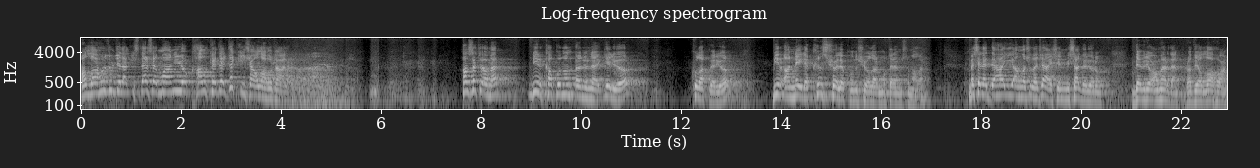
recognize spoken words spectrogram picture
Allahu Zülcelal isterse mani yok, halk edecek inşallahü teala. Hazreti Ömer bir kapının önüne geliyor, kulak veriyor. Bir anne ile kız şöyle konuşuyorlar muhterem Müslümanlar. Mesele daha iyi anlaşılacağı için misal veriyorum. Devri Ömer'den radıyallahu anh.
